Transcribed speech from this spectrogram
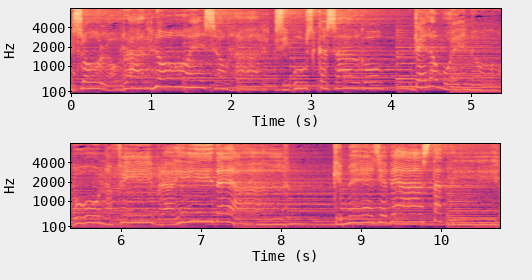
Tan solo ahorrar no es ahorrar. Si buscas algo de lo bueno, una fibra ideal que me lleve hasta ti.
